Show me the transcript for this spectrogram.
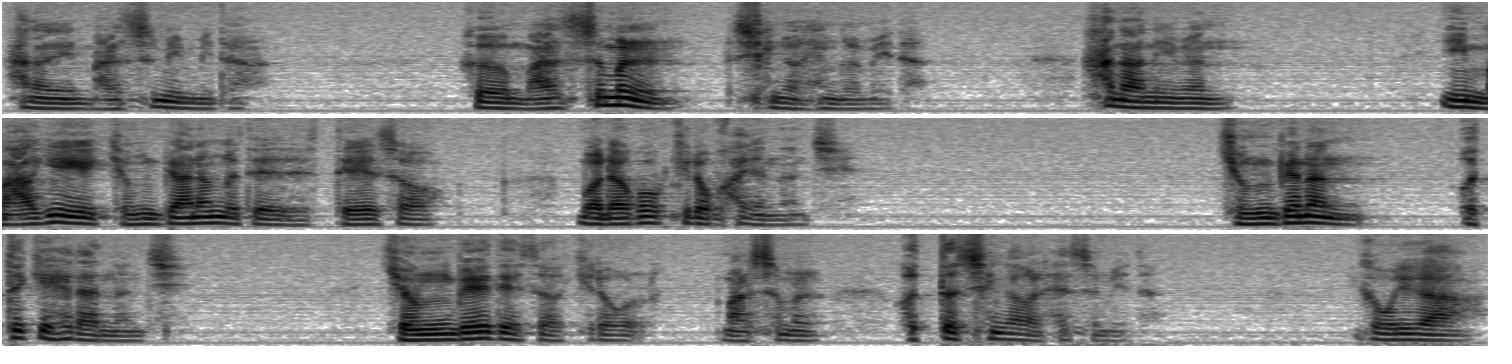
하나님 말씀입니다. 그 말씀을 생각한 겁니다. 하나님은 이 마귀에게 경배하는 것에 대해서 뭐라고 기록하였는지, 경배는 어떻게 해놨는지, 경배에 대해서 기록을, 말씀을 어떤 생각을 했습니다. 그러니까 우리가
